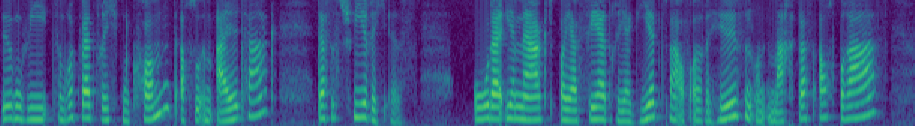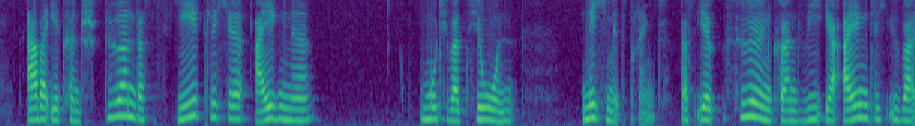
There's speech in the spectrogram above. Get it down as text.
irgendwie zum Rückwärtsrichten kommt, auch so im Alltag, dass es schwierig ist. Oder ihr merkt, euer Pferd reagiert zwar auf eure Hilfen und macht das auch brav, aber ihr könnt spüren, dass es jegliche eigene Motivation nicht mitbringt. Dass ihr fühlen könnt, wie ihr eigentlich über,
